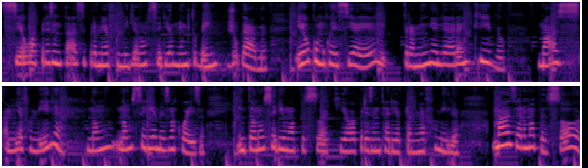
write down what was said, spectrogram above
se eu apresentasse para minha família, não seria muito bem julgada. Eu, como conhecia ele, para mim ele era incrível. Mas a minha família não, não seria a mesma coisa. Então não seria uma pessoa que eu apresentaria para minha família, mas era uma pessoa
